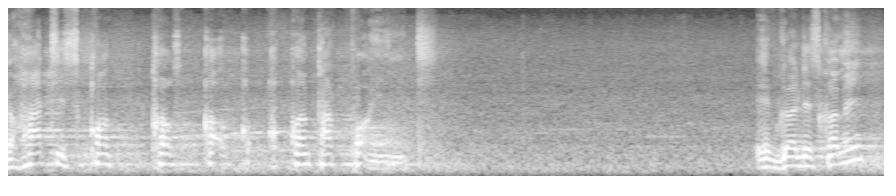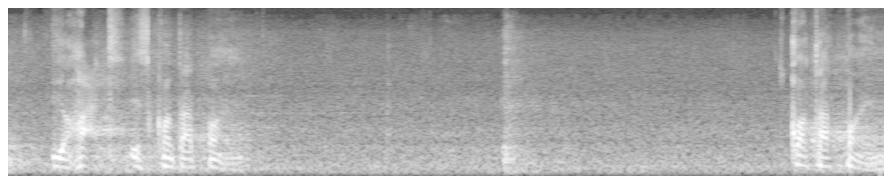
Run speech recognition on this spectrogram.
Your heart is con- con- con- contact point. If God is coming, your heart is contact point. Contact point.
